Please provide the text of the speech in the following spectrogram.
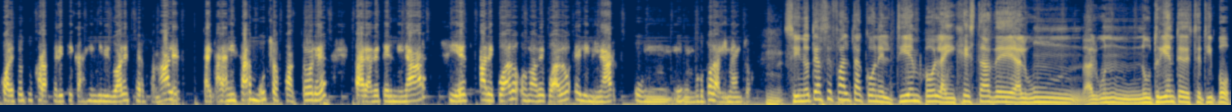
cuáles son sus características individuales personales. hay que analizar muchos factores para determinar si es adecuado o no adecuado eliminar un, grupo de alimentos. Mm. Si no te hace falta con el tiempo la ingesta de algún, algún nutriente de este tipo,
